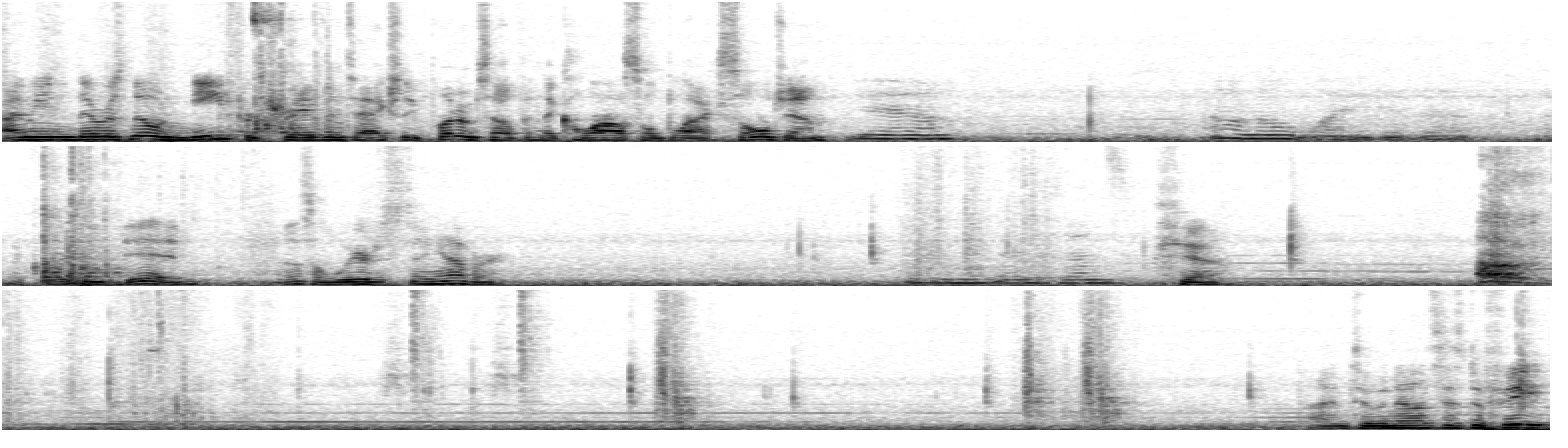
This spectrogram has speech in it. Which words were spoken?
I mean, there was no need for Traven to actually put himself in the colossal black soul gem. yeah. I don't know why he did that. Of course he did. That's the weirdest thing ever. Doesn't make any sense. Yeah. Time to announce his defeat.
